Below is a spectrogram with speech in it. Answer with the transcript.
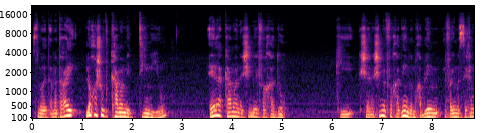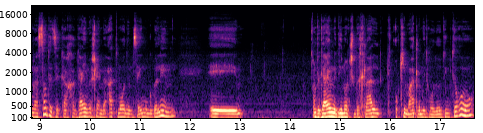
זאת אומרת, המטרה היא, לא חשוב כמה מתים יהיו, אלא כמה אנשים יפחדו. כי כשאנשים מפחדים, ומחבלים לפעמים מצליחים לעשות את זה ככה, גם אם יש להם מעט מאוד אמצעים מוגבלים, אה, וגם עם מדינות שבכלל או כמעט לא מתמודדות עם טרור,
